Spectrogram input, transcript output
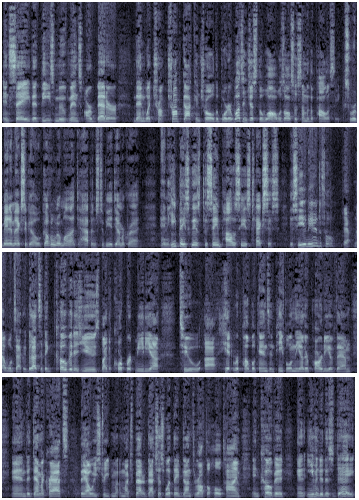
and say that these movements are better than what Trump. Trump got control of the border. It wasn't just the wall, it was also some of the policy. So we're in Mexico. Governor Lamont happens to be a Democrat, and he basically has the same policy as Texas. Is he a Neanderthal? Yeah, no, well, exactly. But that's the thing. COVID is used by the corporate media to uh, hit Republicans and people in the other party of them, and the Democrats they always treat much better. That's just what they've done throughout the whole time in COVID. And even to this day,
